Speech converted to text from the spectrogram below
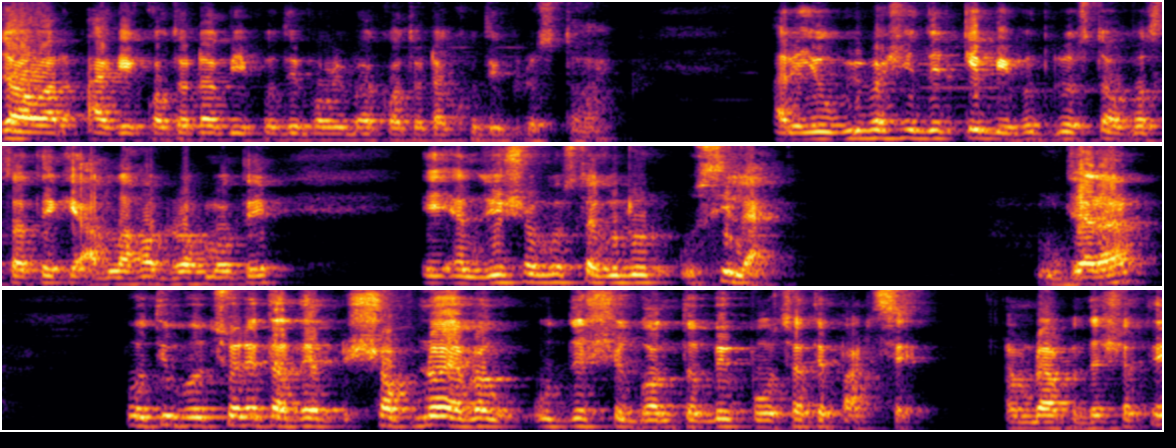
যাওয়ার আগে কতটা বিপদে পড়ে বা কতটা ক্ষতিগ্রস্ত হয়। আর এই অভিবাসীদেরকে বিপদগ্রস্ত অবস্থা থেকে আল্লাহর রহমতে এই এনজিও সংস্থাগুলোর উসিলায় যারা প্রতি বছরে তাদের স্বপ্ন এবং উদ্দেশ্য গন্তব্যে পৌঁছাতে পারছে। আমরা আপনাদের সাথে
